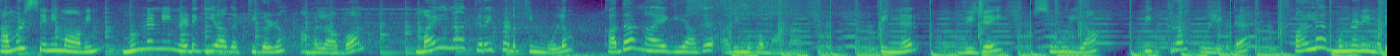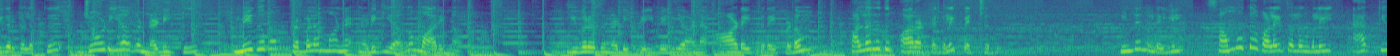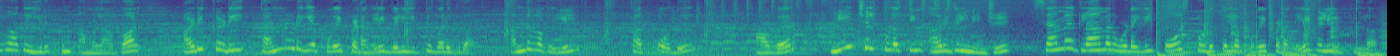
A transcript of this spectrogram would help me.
தமிழ் சினிமாவின் முன்னணி நடிகையாக திகழும் அமலாபால் மைனா திரைப்படத்தின் மூலம் கதாநாயகியாக அறிமுகமானார். பின்னர் விஜய் சூர்யா விக்ரம் உள்ளிட்ட பல முன்னணி நடிகர்களுக்கு ஜோடியாக நடித்து மிகவும் பிரபலமான நடிகையாக மாறினார். இவரது நடிப்பில் வெளியான ஆடை திரைப்படம் பலரது பாராட்டுகளை பெற்றது. இந்த நிலையில் சமூக வலைதளங்களில் ஆக்டிவாக இருக்கும் அமலாபால் அடிக்கடி தன்னுடைய புகைப்படங்களை வெளியிட்டு வருகிறார். அந்த வகையில் தற்போது அவர் நீச்சல் குளத்தின் அருகில் நின்று செம கிளாமர் உடையில் போஸ் கொடுத்துள்ள புகைப்படங்களை வெளியிட்டுள்ளார்.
